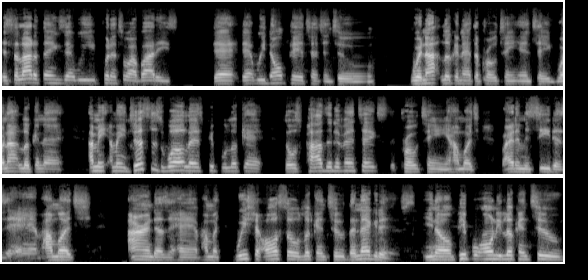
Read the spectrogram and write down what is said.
It's a lot of things that we put into our bodies that that we don't pay attention to. We're not looking at the protein intake. We're not looking at. I mean, I mean, just as well as people look at those positive intakes, the protein, how much vitamin C does it have, how much iron does it have, how much. We should also look into the negatives. You know, people only look into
